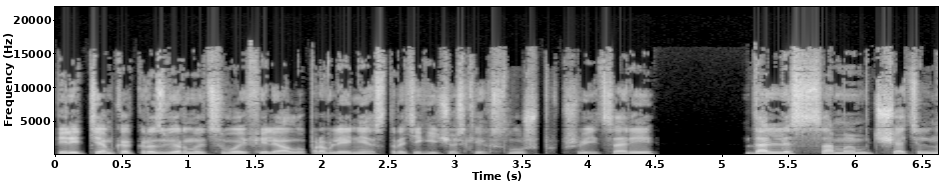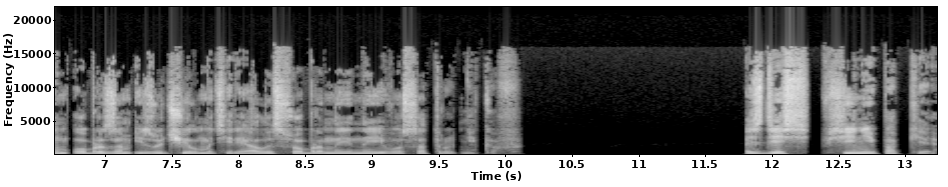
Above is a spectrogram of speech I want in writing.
Перед тем, как развернуть свой филиал управления стратегических служб в Швейцарии, Даллес самым тщательным образом изучил материалы, собранные на его сотрудников. «Здесь, в синей папке»,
